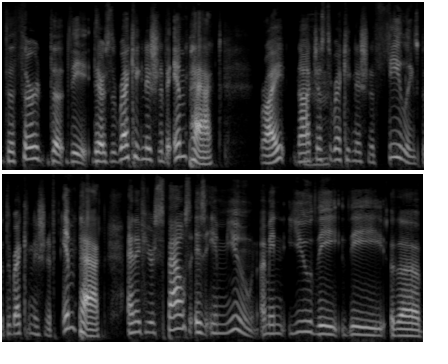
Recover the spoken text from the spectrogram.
the third the the there's the recognition of impact, right? Not just mm-hmm. the recognition of feelings, but the recognition of impact. And if your spouse is immune, I mean you the the the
